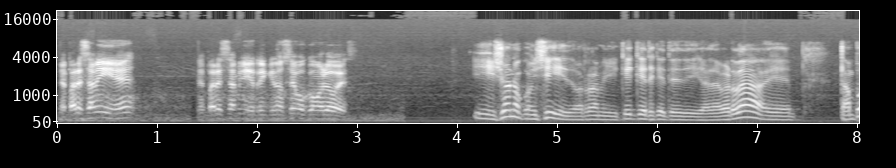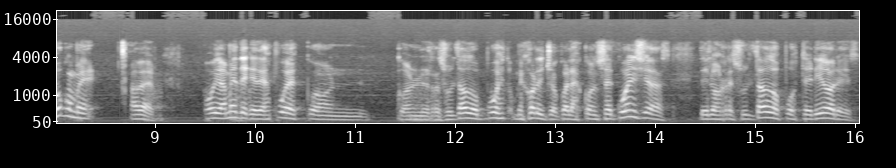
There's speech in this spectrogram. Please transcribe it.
Me parece a mí, ¿eh? Me parece a mí, Enrique, no sé vos cómo lo ves. Y yo no coincido, Rami, ¿qué quieres que te diga? La verdad, eh, tampoco me... A ver, obviamente que después con, el resultado opuesto, mejor dicho, con las consecuencias de los resultados posteriores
